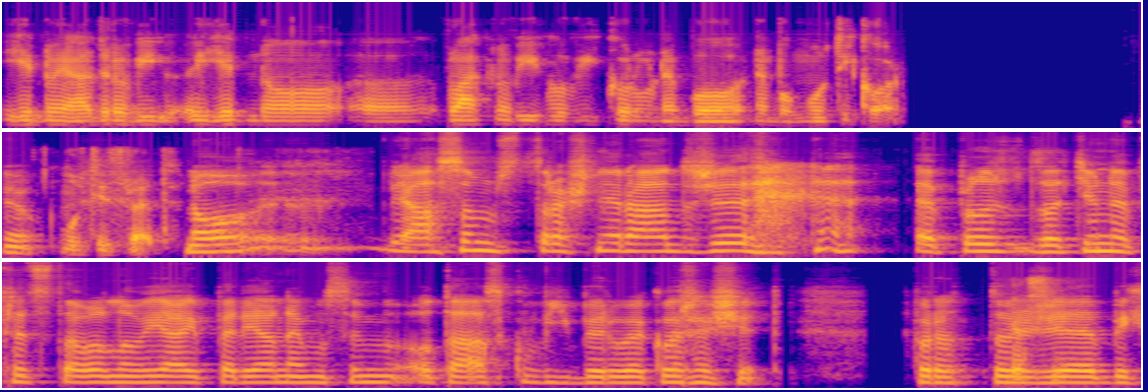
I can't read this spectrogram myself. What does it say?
jedno jádrový, jedno uh, vláknovýho výkonu nebo, nebo multicore. Jo. Multithread. No, já jsem strašně rád, že Apple zatím nepředstavil nový iPad a nemusím otázku výběru jako řešit, protože Jasně. bych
